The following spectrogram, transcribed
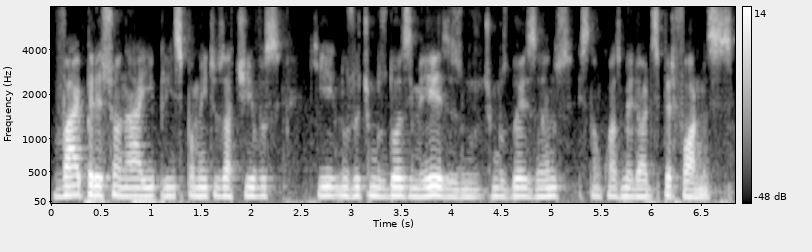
vai pressionar aí principalmente os ativos que nos últimos 12 meses, nos últimos dois anos, estão com as melhores performances,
